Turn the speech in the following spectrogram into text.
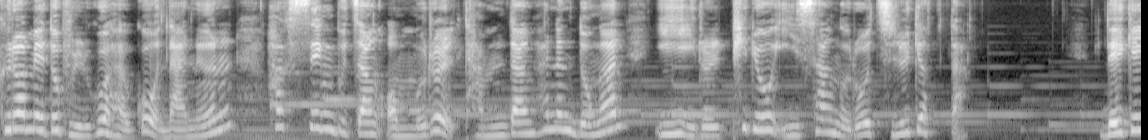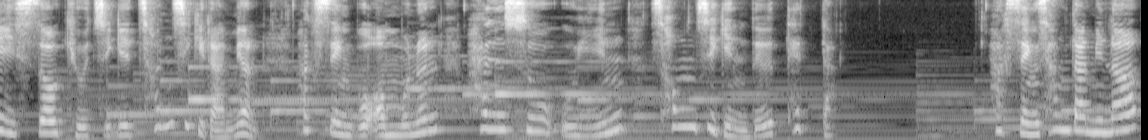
그럼에도 불구하고 나는 학생부장 업무를 담당하는 동안 이 일을 필요 이상으로 즐겼다. 내게 있어 교직이 천직이라면 학생부 업무는 한수우인 성직인 듯 했다. 학생 상담이나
